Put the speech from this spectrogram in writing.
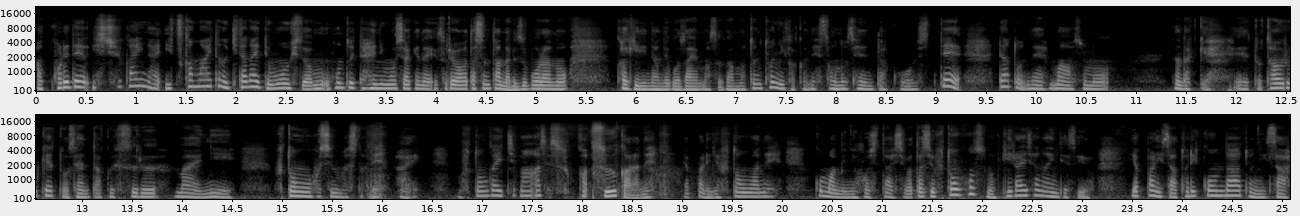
あこれで1週間以内5日も空いたの汚いって思う人はもう本当に大変に申し訳ないそれは私の単なるズボラの限りなんでございますが、まあ、とにかくねその洗濯をしてであとねまあそのなんだっけ、えーと、タオルケットを洗濯する前に布団を干しましたね。はい。布団が一番汗吸うからね。やっぱりね、布団はね、こまめに干したいし、私布団干すの嫌いじゃないんですよ。やっぱりさ、取り込んだ後にさ、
